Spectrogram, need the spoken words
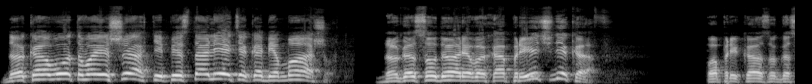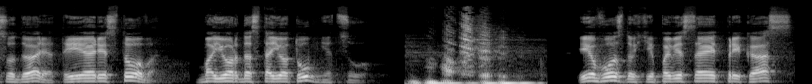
«Да кого твои шахти пистолетиками машут? На государевых опричников?» По приказу государя ты арестован. Майор достает умницу. И в воздухе повисает приказ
